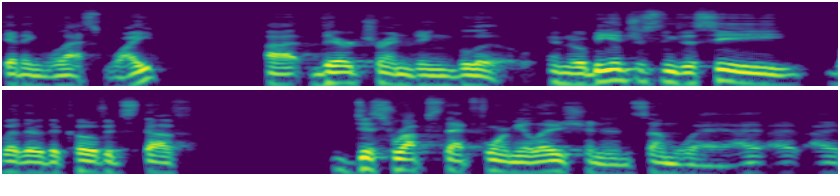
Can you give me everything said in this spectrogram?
getting less white. Uh, they're trending blue. And it'll be interesting to see whether the COVID stuff disrupts that formulation in some way. I, I, I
